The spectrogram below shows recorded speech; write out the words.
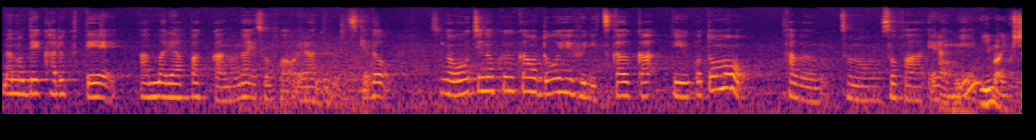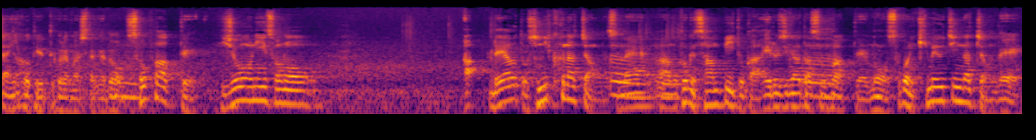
なので軽くてあんまり圧迫感のないソファーを選んでるんですけどそのお家の空間をどういうふうに使うかっていうことも多分そのソファー選び今いくちゃんいいこと言ってくれましたけど、うん。ソファーって非常にそのあレイアウトしにくくなっちゃうんですね、うんうんあの特に 3P とか L 字型ソファーってもうそこに決め打ちになっちゃうんで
